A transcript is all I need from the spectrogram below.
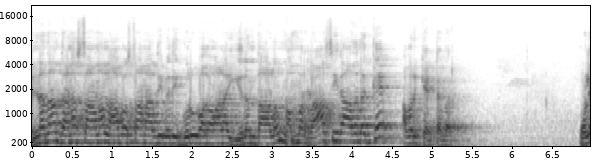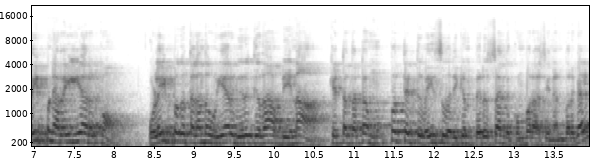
என்னதான் தனஸ்தானம் லாபஸ்தானாதிபதி குரு பகவானாக இருந்தாலும் நம்ம ராசிநாதனுக்கு அவர் கெட்டவர். உழைப்பு நிறைய இருக்கும். உழைப்புக்கு தகுந்த உயர்வு இருக்குதா அப்படின்னா கிட்டத்தட்ட முப்பத்தெட்டு வயசு வரைக்கும் பெருசாக இந்த கும்பராசி நண்பர்கள்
